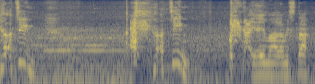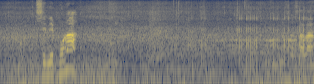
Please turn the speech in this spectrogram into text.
Atsing! Atsing! Ay ay mga kamista. Sinip mo na. Sasalan.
